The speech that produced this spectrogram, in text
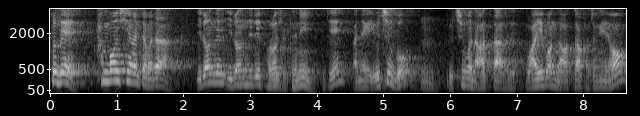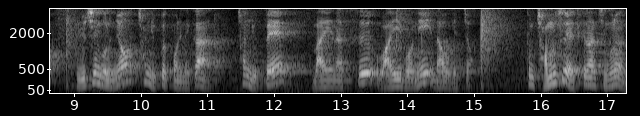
그런데 한 번 시행할 때마다 이런 일, 이런 일이 벌어질 테니, 그지? 만약에 이 친구, 음, 이 친구가 나왔다, 그래. Y번 나왔다고 가정해요. 이 친구는요, 1600번이니까 1600 마이너스 Y번이 나오겠죠. 그럼 점수 X라는 친구는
